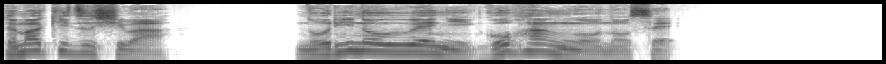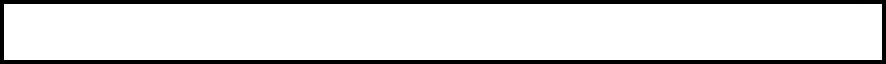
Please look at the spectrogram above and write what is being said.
手巻き寿司は海苔の上にご飯を乗せ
